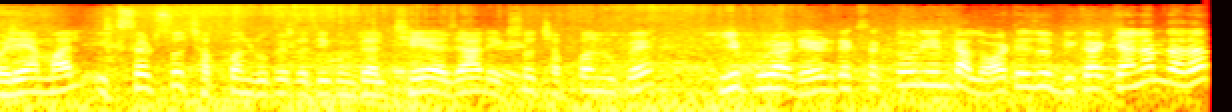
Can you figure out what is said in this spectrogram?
बढ़िया माल इकसठ सौ छप्पन रुपये प्रति क्विंटल छः हज़ार एक सौ छप्पन रुपये ये पूरा ढेर देख सकते हो और इनका लॉट है जो बिका क्या नाम दादा?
